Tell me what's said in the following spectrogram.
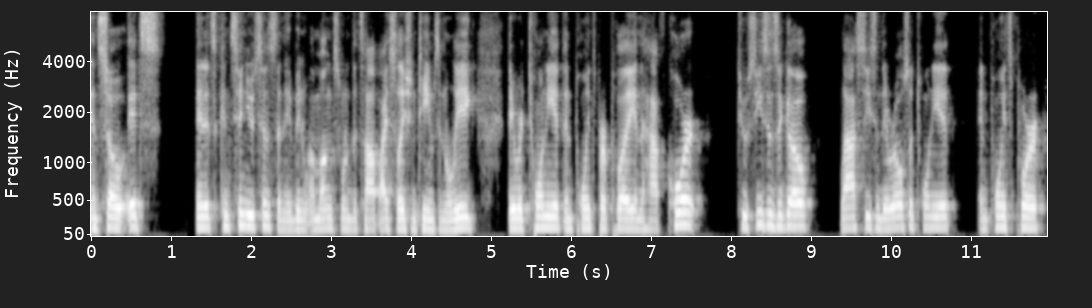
and so it's and it's continued since then. They've been amongst one of the top isolation teams in the league. They were 20th in points per play in the half court two seasons ago. Last season, they were also 20th in points per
